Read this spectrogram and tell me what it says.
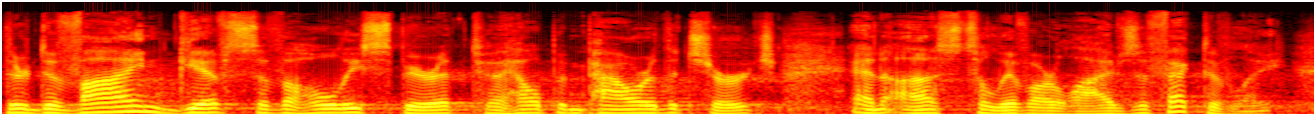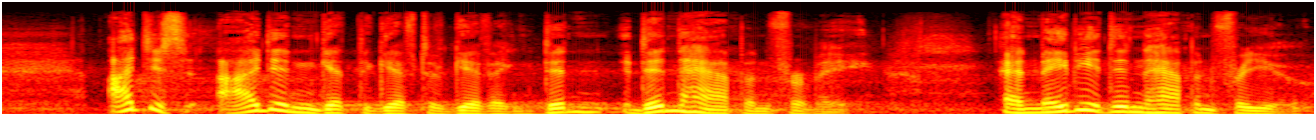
They're divine gifts of the Holy Spirit to help empower the church and us to live our lives effectively. I just I didn't get the gift of giving. Didn't it didn't happen for me. And maybe it didn't happen for you.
